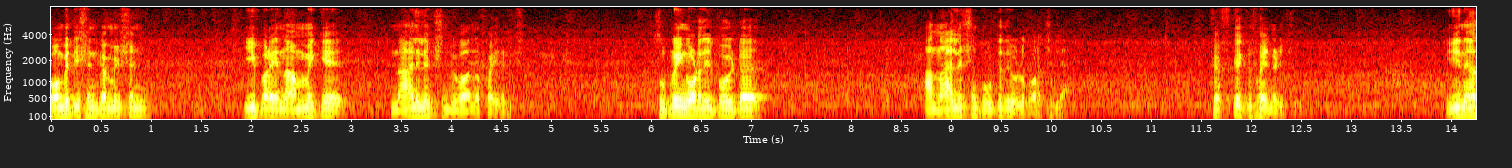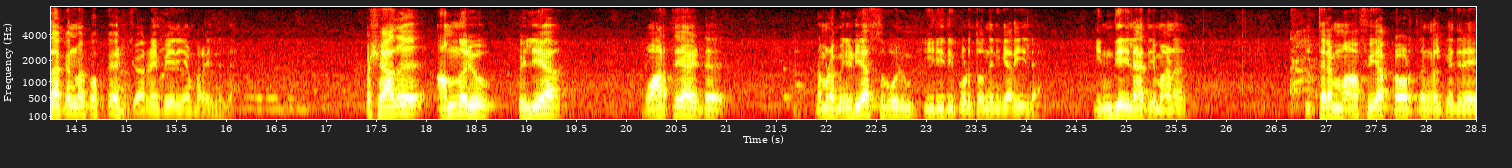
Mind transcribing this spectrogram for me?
കോമ്പറ്റീഷൻ കമ്മീഷൻ ഈ പറയുന്ന അമ്മയ്ക്ക് നാല് ലക്ഷം രൂപ എന്ന് ഫൈനടിച്ചു സുപ്രീം കോടതിയിൽ പോയിട്ട് ആ നാല് ലക്ഷം കൂട്ടതേ ഉള്ളൂ കുറച്ചില്ല. ഫെഫ്കയ്ക്ക് ഫൈൻ അടിച്ചു. ഈ നേതാക്കന്മാർക്കൊക്കെ അടിച്ചു ആരുടെയും പേര് ഞാൻ പറയുന്നില്ല. പക്ഷേ അത് അന്നൊരു വലിയ വാർത്തയായിട്ട് നമ്മുടെ മീഡിയാസ് പോലും ഈ രീതി കൊടുത്തോന്ന് എനിക്കറിയില്ല. ഇന്ത്യയിലാദ്യമാണ് ഇത്തരം മാഫിയ പ്രവർത്തനങ്ങൾക്കെതിരെ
